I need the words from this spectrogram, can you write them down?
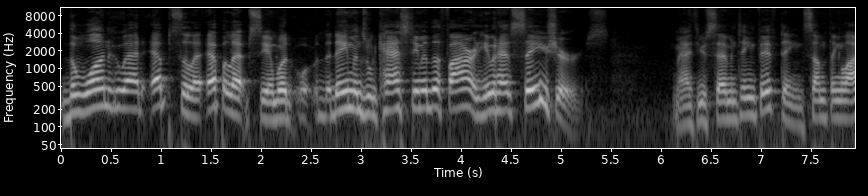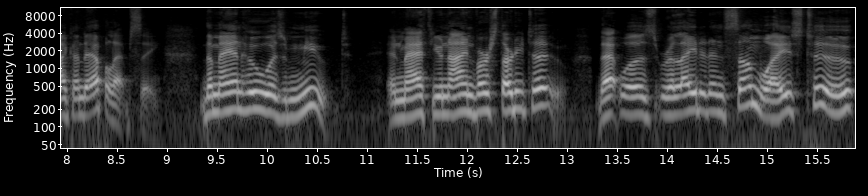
the one who had epilepsy and would, the demons would cast him into the fire and he would have seizures. Matthew 17, 15, something like unto epilepsy. The man who was mute in Matthew 9 verse 32. That was related in some ways to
